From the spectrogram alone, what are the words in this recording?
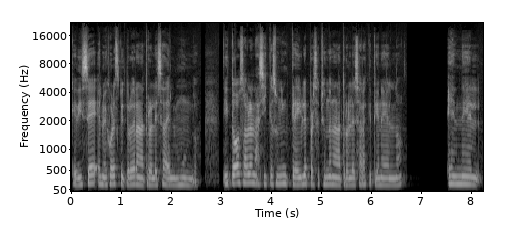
que dice el mejor escritor de la naturaleza del mundo. Y todos hablan así, que es una increíble percepción de la naturaleza la que tiene él, ¿no? En el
